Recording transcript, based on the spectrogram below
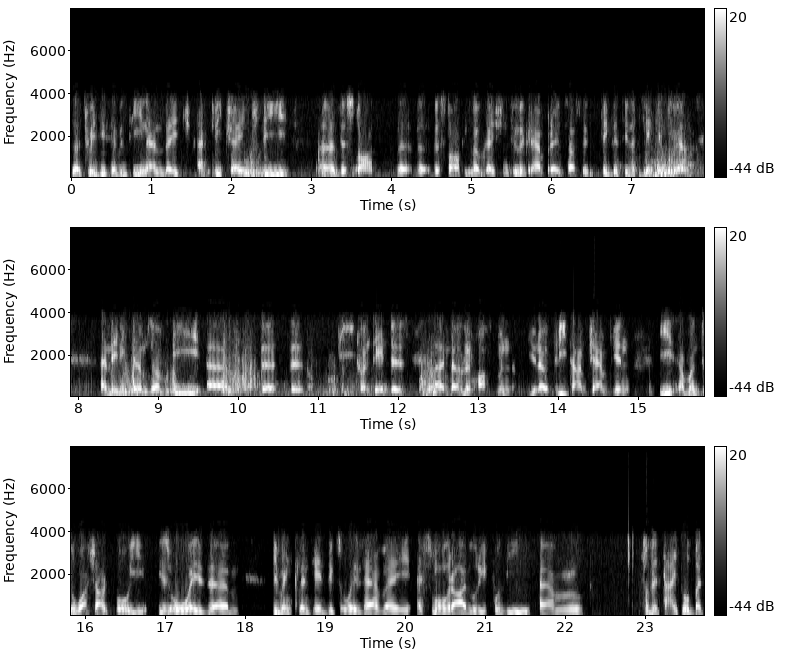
2017, and they actually changed the uh, the start the, the, the, starting location to the Grand Parade. So I think it's in its second year. And then in terms of the uh, the, the, the contenders, uh, Nolan Hoffman, you know, three-time champion, he's someone to watch out for. He is always um, him and Clint Hendricks always have a, a small rivalry for the um, for the title. But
